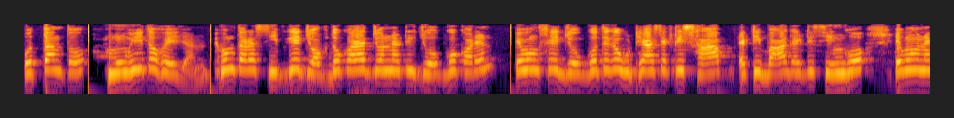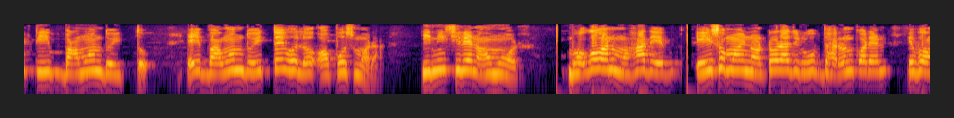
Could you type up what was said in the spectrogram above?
অত্যন্ত মোহিত হয়ে যান এবং তারা শিবকে জব্দ করার জন্য একটি যজ্ঞ করেন এবং সেই যজ্ঞ থেকে উঠে আসে একটি সাপ, একটি বাঘ, একটি সিংহ এবং একটি বামন দৈত্য। এই বামন দৈত্যই হলো অপসমরা। ইনি ছিলেন অমর। ভগবান মহাদেব এই সময় নটরাজ রূপ ধারণ করেন এবং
